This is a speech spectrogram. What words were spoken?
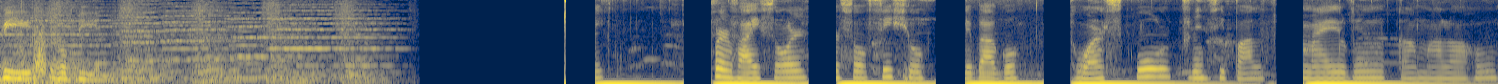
V. Rubin. Supervisor official, Libago to our school principal Myron Kamalaho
